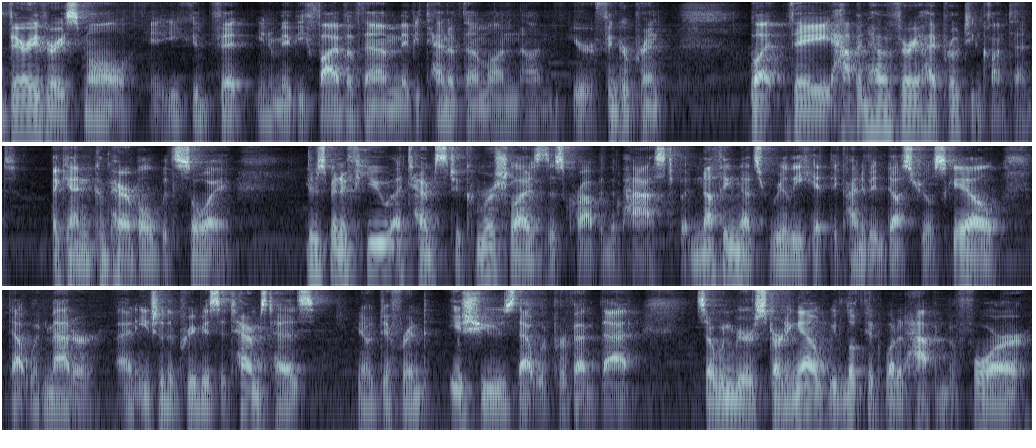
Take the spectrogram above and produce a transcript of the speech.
very, very small. You could fit, you know, maybe five of them, maybe 10 of them on, on your fingerprint, but they happen to have a very high protein content again, comparable with soy. There's been a few attempts to commercialize this crop in the past, but nothing that's really hit the kind of industrial scale that would matter. And each of the previous attempts has, you know, different issues that would prevent that. So when we were starting out, we looked at what had happened before,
